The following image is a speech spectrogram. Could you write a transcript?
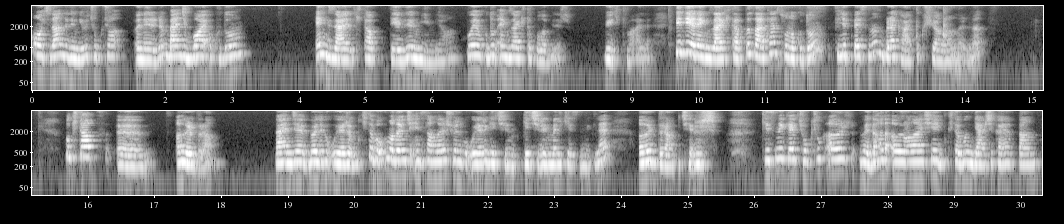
O açıdan dediğim gibi çok çok öneririm. Bence bu ay okuduğum en güzel kitap diyebilir miyim ya? Bu ay okuduğum en güzel kitap olabilir. Büyük ihtimalle. Bir diğer en güzel kitap da zaten son okuduğum Philip Besse'nin Bırak Artık Şu Yalanlarını. Bu kitap e, ağır dram. Bence böyle bir uyarı, bu kitabı okumadan önce insanlara şöyle bir uyarı geçir, geçirilmeli kesinlikle. Ağır dram içerir. Kesinlikle çok çok ağır ve daha da ağır olan şey bu kitabın gerçek hayattan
